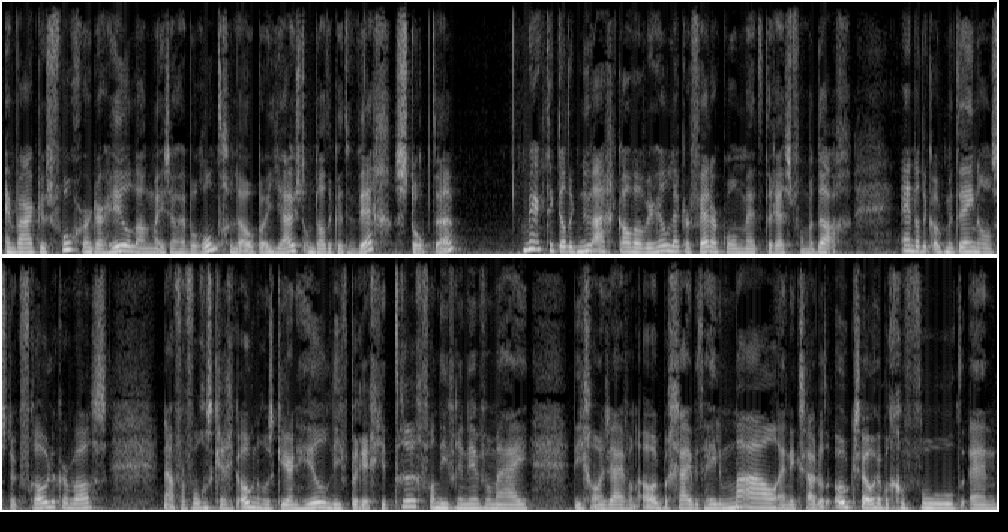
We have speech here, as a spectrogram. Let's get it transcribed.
En waar ik dus vroeger er heel lang mee zou hebben rondgelopen, juist omdat ik het wegstopte, merkte ik dat ik nu eigenlijk al wel weer heel lekker verder kon met de rest van mijn dag. En dat ik ook meteen al een stuk vrolijker was. Nou, vervolgens kreeg ik ook nog eens een keer een heel lief berichtje terug van die vriendin van mij. Die gewoon zei van, oh, ik begrijp het helemaal. En ik zou dat ook zo hebben gevoeld. En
